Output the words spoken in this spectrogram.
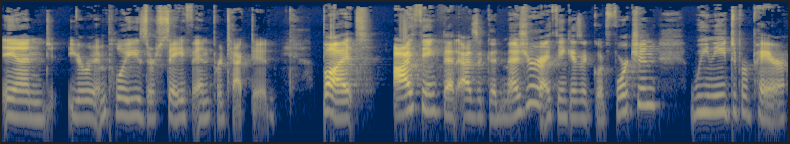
and your employees are safe and protected. But I think that as a good measure, I think as a good fortune, we need to prepare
